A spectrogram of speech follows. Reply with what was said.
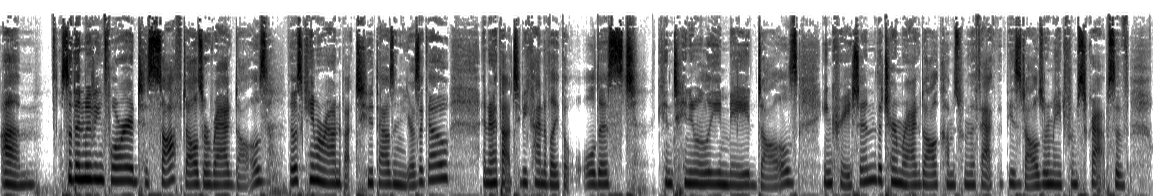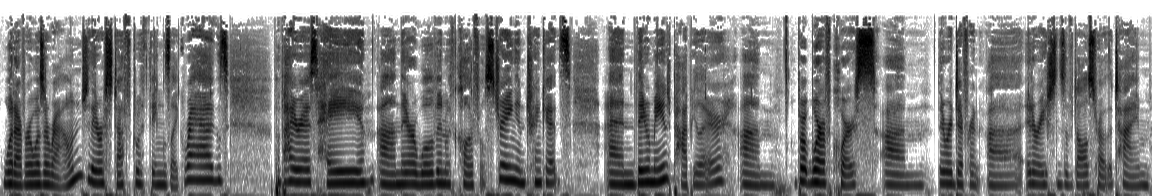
Um, so then moving forward to soft dolls or rag dolls, those came around about 2000 years ago and are thought to be kind of like the oldest continually made dolls in creation. The term rag doll comes from the fact that these dolls were made from scraps of whatever was around. They were stuffed with things like rags, papyrus, hay. Um, they were woven with colorful string and trinkets, and they remained popular. Um, but were, of course, um, there were different uh, iterations of dolls throughout the time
